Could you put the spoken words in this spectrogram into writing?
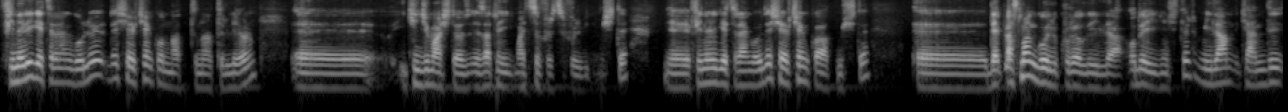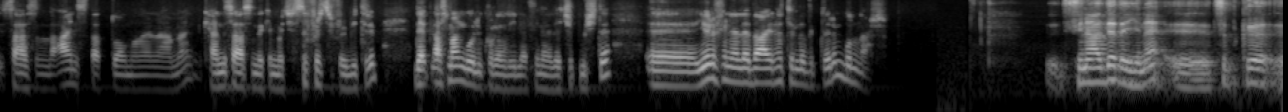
finali getiren golü de Shevchenko'nun attığını hatırlıyorum. E, ikinci maçta zaten ilk maç 0-0 bitmişti. E, finali getiren golü de Shevchenko atmıştı. e, deplasman golü kuralıyla o da ilginçtir. Milan kendi sahasında aynı statta olmalarına rağmen kendi sahasındaki maçı 0-0 bitirip deplasman golü kuralıyla finale çıkmıştı. E, yarı finale dair hatırladıklarım bunlar. Finalde de yine e, tıpkı e,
